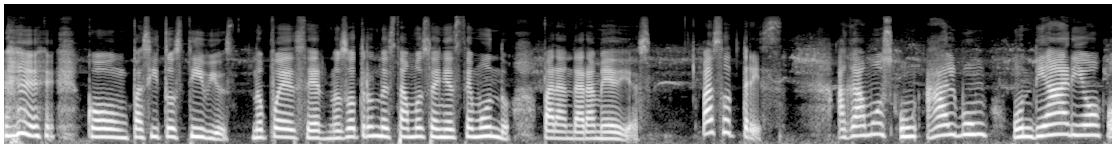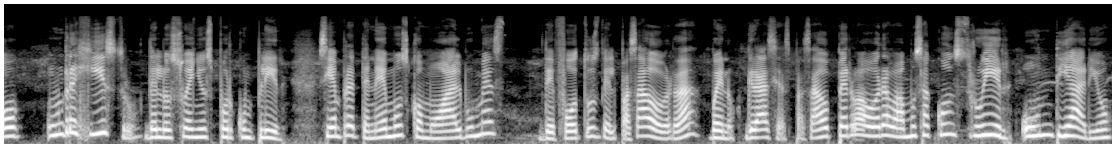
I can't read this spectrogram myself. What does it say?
con pasitos tibios? No puede ser. Nosotros no estamos en este mundo para andar a medias. Paso 3. Hagamos un álbum, un diario o un registro de los sueños por cumplir. Siempre tenemos como álbumes de fotos del pasado, ¿verdad? Bueno, gracias pasado, pero ahora vamos a construir un diario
